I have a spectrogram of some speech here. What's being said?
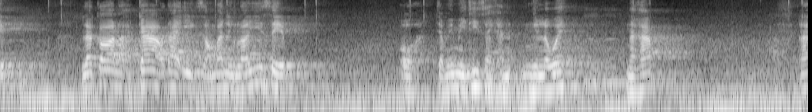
2,120 แล้วก็หลานเก้าได้อีก 2,120 โอ้ จะไม่มีที่ใส่เงินแล้วเว้ย นะครับ อะ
